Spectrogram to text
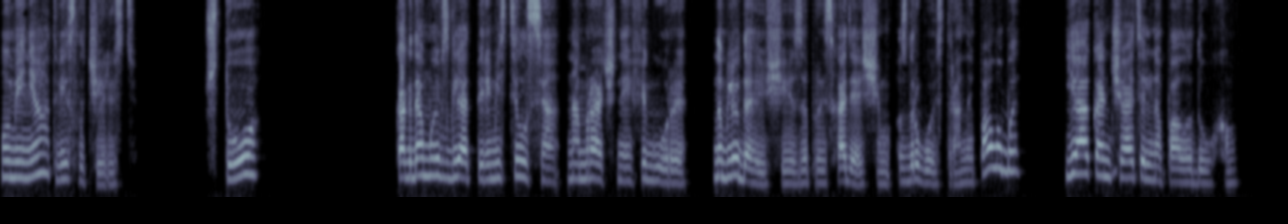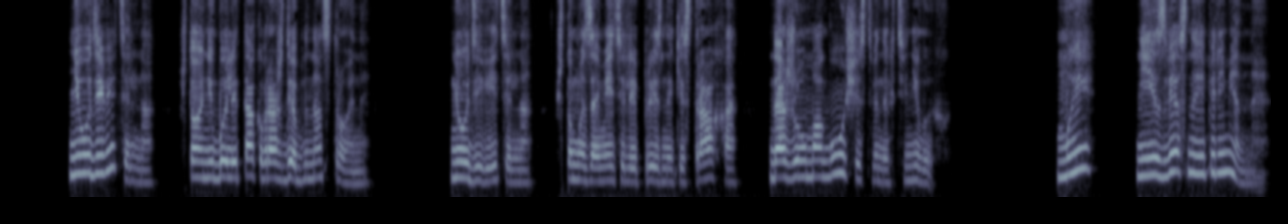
У меня отвисла челюсть. «Что?» Когда мой взгляд переместился на мрачные фигуры, наблюдающие за происходящим с другой стороны палубы, я окончательно пала духом. Неудивительно, что они были так враждебно настроены. Неудивительно, что мы заметили признаки страха даже у могущественных теневых. Мы — неизвестные переменные,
